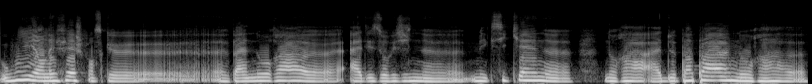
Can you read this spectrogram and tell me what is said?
oui, en effet, je pense que euh, bah, Nora euh, a des origines mexicaines. Nora a deux papas. Nora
